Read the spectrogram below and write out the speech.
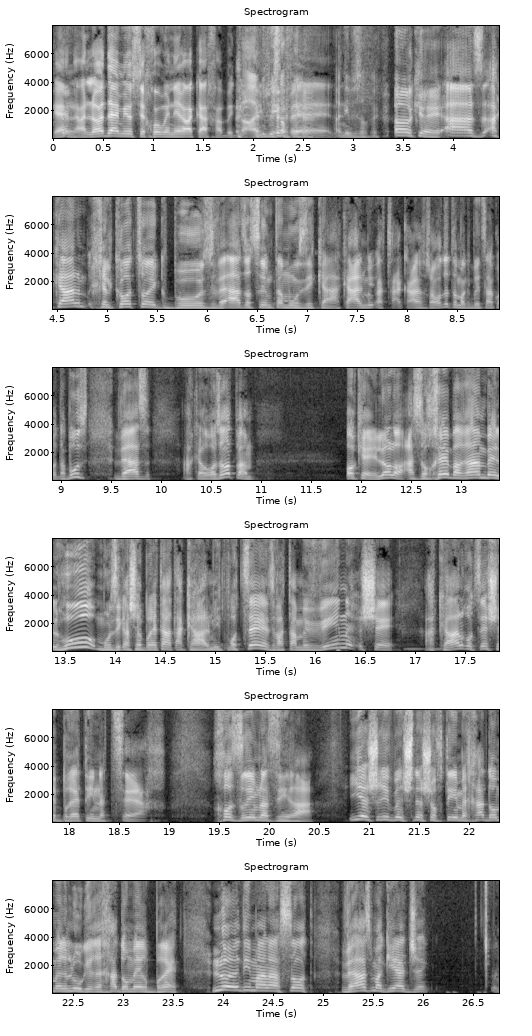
כן, אני לא יודע אם יוסי חורי נראה ככה. לא, אני 60 בספק, אני בספק. אוקיי, אז הקהל חלקו צועק בוז, ואז עוצרים את המוזיקה. הקהל, הקהל עכשיו עוד יותר מגביר צעקות הבוז, ואז הכרוז עוד פעם. אוקיי, לא, לא, הזוכה ברמבל הוא מוזיקה של ברטאט, הקהל מתפוצץ, ואתה מבין שהקהל רוצה שברט ינצח. חוזרים לזירה. יש ריב בין שני שופטים, אחד אומר לוגר, אחד אומר ברט. לא יודעים מה לעשות, ואז מגיע ג'ק... לא,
